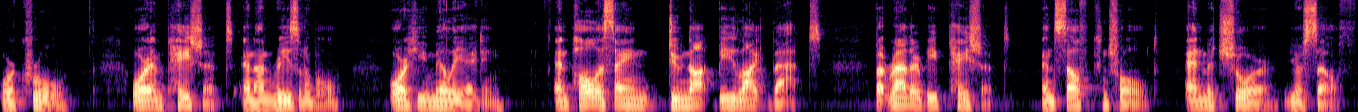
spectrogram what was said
or cruel, or impatient and unreasonable, or humiliating. And Paul is saying, do not be like that, but rather be patient and self controlled and mature yourself.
